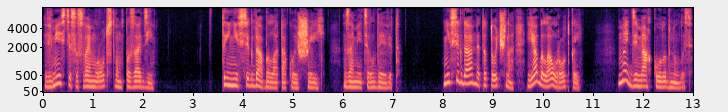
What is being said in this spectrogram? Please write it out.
вместе со своим уродством позади. «Ты не всегда была такой, Шей», — заметил Дэвид. Не всегда, это точно. Я была уродкой. Мэдди мягко улыбнулась.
